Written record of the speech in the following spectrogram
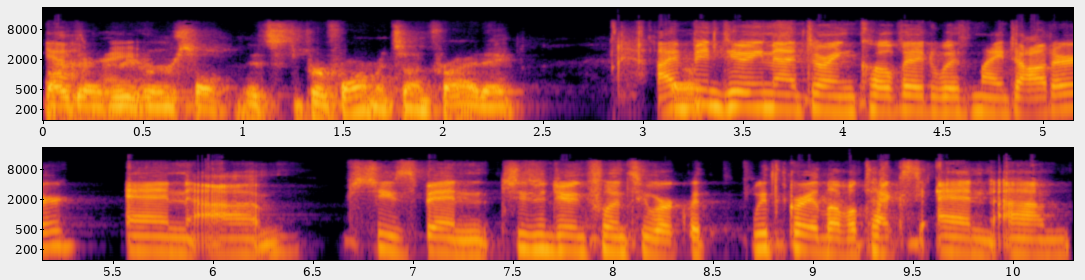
yeah, their right. rehearsal. It's the performance on Friday. I've uh, been doing that during COVID with my daughter, and um, she's been she's been doing fluency work with with grade level text. And um,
